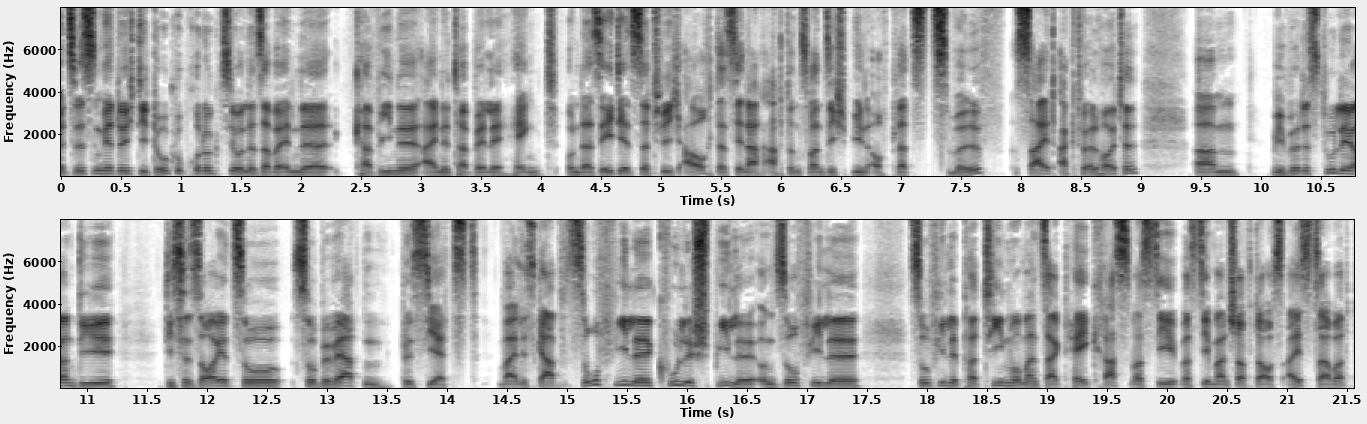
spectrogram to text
jetzt wissen wir durch die Doku-Produktion, dass aber in der Kabine eine Tabelle hängt. Und da seht ihr jetzt natürlich auch, dass ihr nach 28 Spielen auf Platz 12 seid, aktuell heute. Ähm, wie würdest du, Leon, die, die Saison jetzt so, so bewerten bis jetzt? Weil es gab so viele coole Spiele und so viele, so viele Partien, wo man sagt, hey krass, was die, was die Mannschaft da aufs Eis zaubert.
